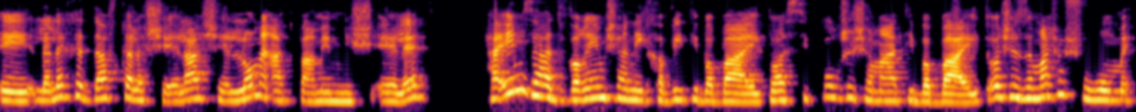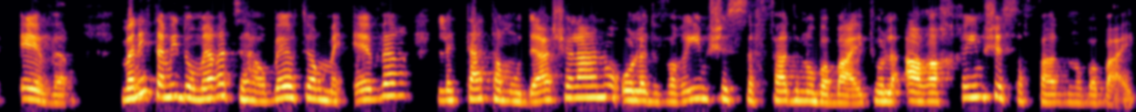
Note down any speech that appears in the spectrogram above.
אה, ללכת דווקא לשאלה שלא מעט פעמים נשאלת, האם זה הדברים שאני חוויתי בבית או הסיפור ששמעתי בבית או שזה משהו שהוא מעבר? ואני תמיד אומרת זה הרבה יותר מעבר לתת המודע שלנו או לדברים שספגנו בבית או לערכים שספגנו בבית.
